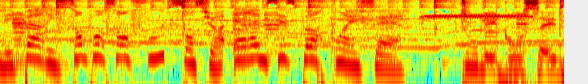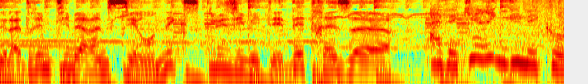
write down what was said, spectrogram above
Les paris 100% foot sont sur rmcsport.fr. Tous les conseils de la Dream Team RMC en exclusivité dès 13h Avec Eric Dimeco.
